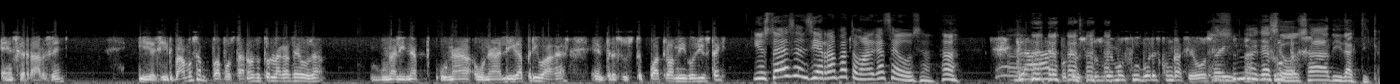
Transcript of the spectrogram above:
encerrarse y decir, vamos a apostar nosotros la gaseosa, una, línea, una, una liga privada entre sus cuatro amigos y usted. Y ustedes se encierran para tomar gaseosa. Ah. Claro, porque nosotros vemos fútboles con gaseosa y... Es una gaseosa didáctica.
